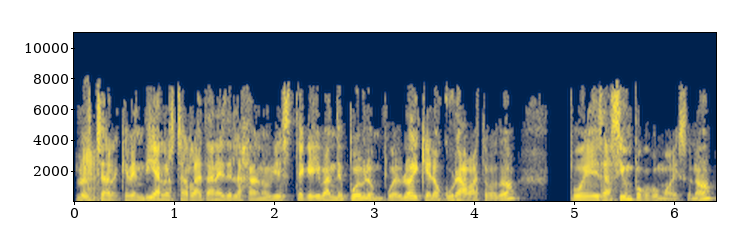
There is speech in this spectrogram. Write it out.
los mm. que vendían los charlatanes del lejano oriente, que iban de pueblo en pueblo y que lo curaba todo. Pues así un poco como eso, ¿no?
